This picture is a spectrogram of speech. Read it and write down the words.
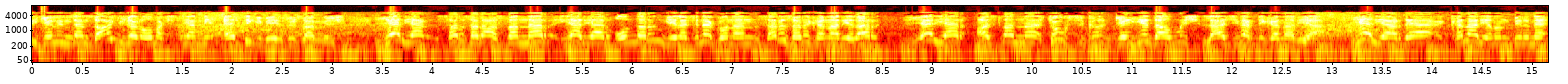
bir gelinden daha güzel olmak isteyen bir elti gibi süslenmiş. Yer yer sarı sarı aslanlar, yer yer onların yelesine konan sarı sarı kanaryalar, yer yer aslanla çok sıkı geyiğe dalmış lacivert bir kanarya. Yer yerde kanaryanın birine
